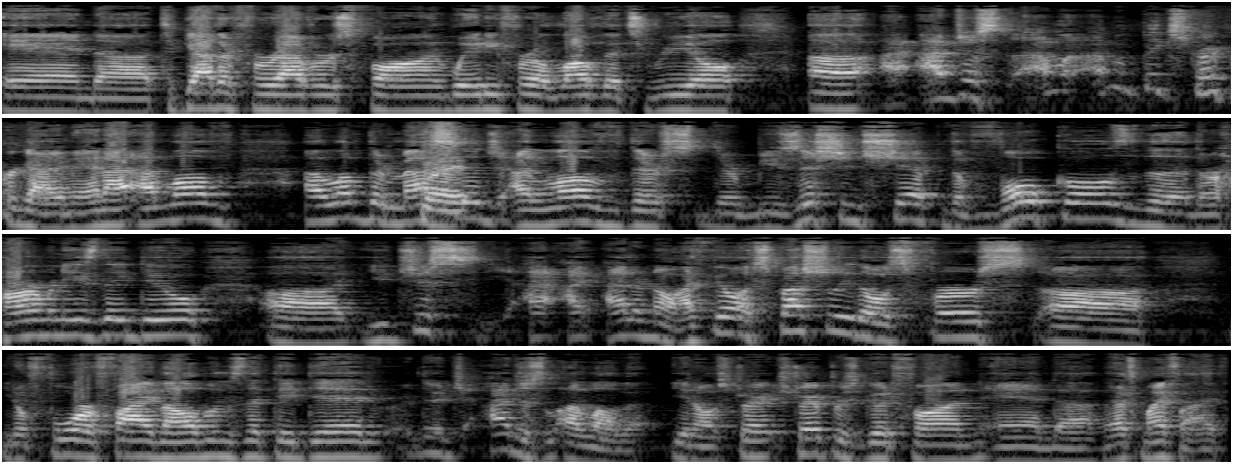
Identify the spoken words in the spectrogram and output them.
And uh, "Together Forever" is fun. "Waiting for a Love That's Real." Uh, I, am just I'm a, I'm a big Stryper guy, man. I, I love. I love their message. Right. I love their their musicianship, the vocals, the their harmonies they do. Uh, you just, I, I, I, don't know. I feel especially those first, uh, you know, four or five albums that they did. I just, I love it. You know, Stri- Stryper's good fun, and uh, that's my five.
